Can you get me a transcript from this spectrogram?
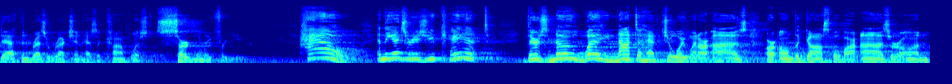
death, and resurrection has accomplished certainly for you? How? And the answer is you can't. There's no way not to have joy when our eyes are on the gospel, our eyes are on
